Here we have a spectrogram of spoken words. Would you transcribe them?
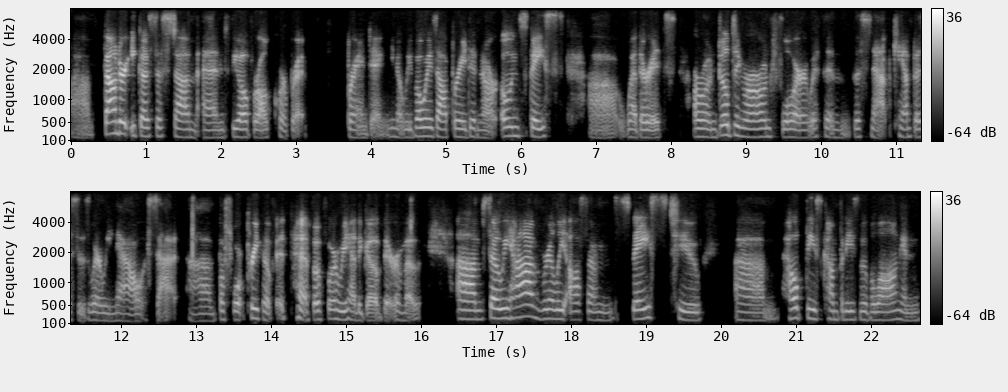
um, founder ecosystem and the overall corporate branding. You know, we've always operated in our own space, uh, whether it's our own building or our own floor within the Snap campus is where we now sat uh, before pre-COVID, before we had to go a bit remote. Um, so we have really awesome space to um, help these companies move along, and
